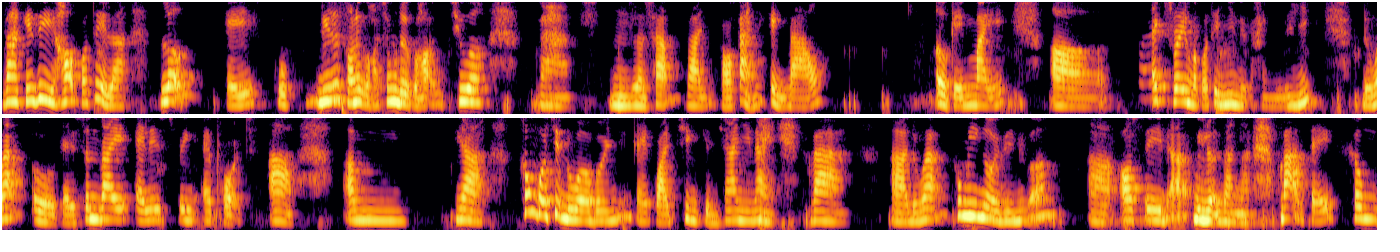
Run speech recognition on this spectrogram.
và cái gì họ có thể là lỡ cái cuộc đi lướt sóng này của họ trong đời của họ chưa? Và um, làm sao? Và có cả những cảnh báo ở cái máy uh, X-ray mà có thể nhìn được hành lý đúng không ạ? Ở cái sân bay Alice Spring Airport. À um, yeah. không có chuyện đùa với những cái quá trình kiểm tra như này. Và à, đúng không ạ? Không nghi ngờ gì nữa. À, Aussie đã bình luận rằng là bạn sẽ không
